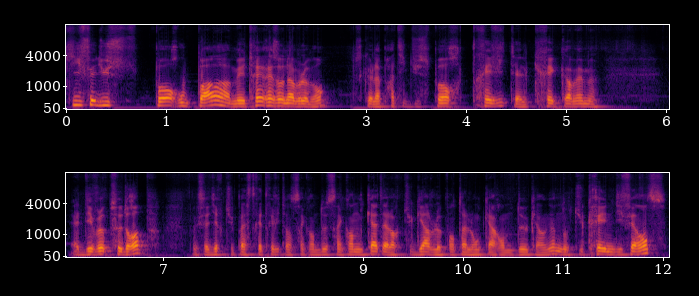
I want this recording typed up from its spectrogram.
qui fait du sport ou pas, mais très raisonnablement. Parce que la pratique du sport, très vite, elle crée quand même. Elle développe ce drop. Donc c'est-à-dire que tu passes très très vite en 52-54 alors que tu gardes le pantalon 42-44. Donc tu crées une différence.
